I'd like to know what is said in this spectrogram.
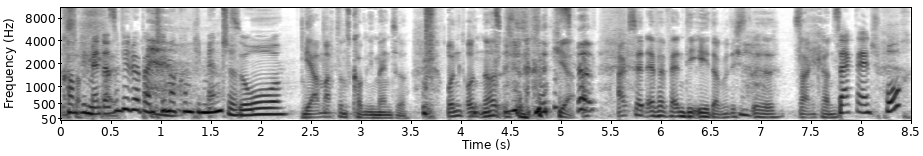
Kompliment, da sind wir wieder beim Thema Komplimente. So. Ja, macht uns Komplimente. Und, und, ne, hier, axel.ffn.de, damit ich äh, sagen kann. Sag deinen Spruch.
